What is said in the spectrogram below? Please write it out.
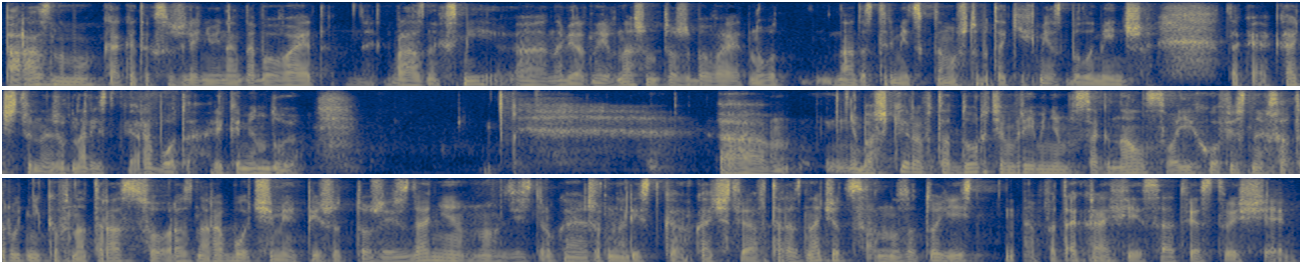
по-разному, как это, к сожалению, иногда бывает в разных СМИ, наверное, и в нашем тоже бывает. Но вот надо стремиться к тому, чтобы таких мест было меньше. Такая качественная журналистская работа. Рекомендую. Башкир Автодор тем временем согнал своих офисных сотрудников на трассу разнорабочими. Пишет тоже издание. Ну, здесь другая журналистка в качестве автора значится, но зато есть фотографии соответствующие.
